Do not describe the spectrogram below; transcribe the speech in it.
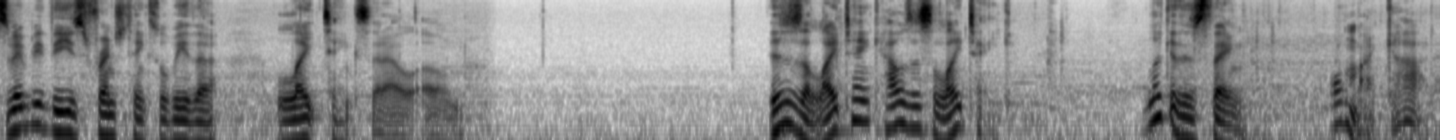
So maybe these French tanks will be the light tanks that I'll own. This is a light tank? How is this a light tank? Look at this thing. Oh my god.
